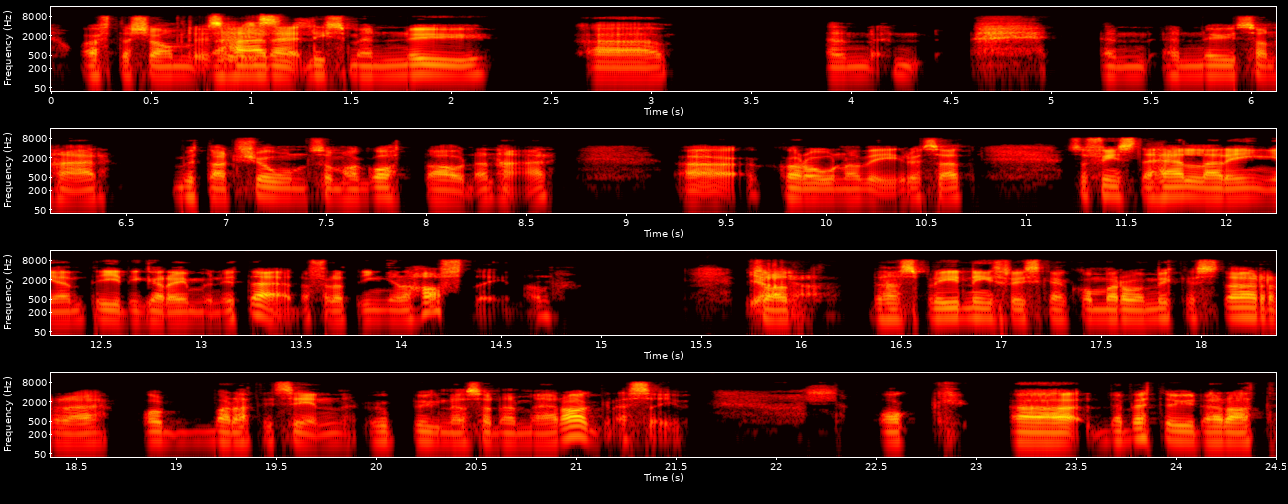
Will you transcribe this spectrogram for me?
Och eftersom Precis. det här är liksom en ny uh, en, en, en ny sån här mutation som har gått av den här uh, coronaviruset så finns det heller ingen tidigare immunitet för att ingen har haft det innan. Ja. Så att den här spridningsrisken kommer att vara mycket större och bara till sin uppbyggnad så den är mer aggressiv. Och uh, det betyder att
